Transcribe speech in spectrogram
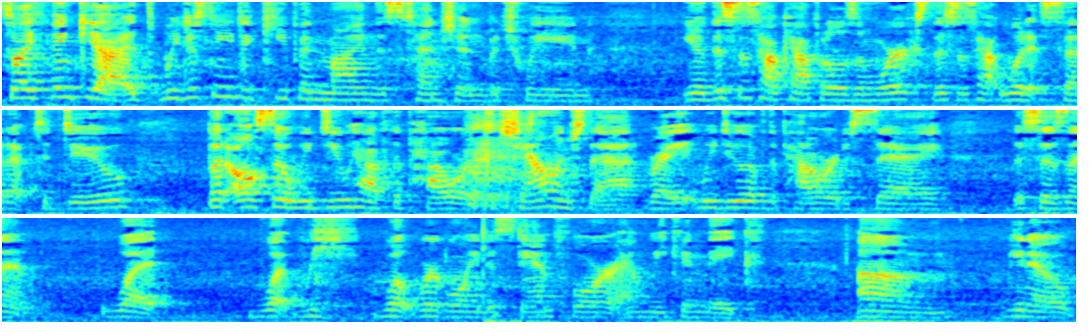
So I think, yeah, it, we just need to keep in mind this tension between, you know, this is how capitalism works, this is how, what it's set up to do, but also we do have the power to challenge that, right? We do have the power to say this isn't what what we what we're going to stand for, and we can make, um, you know,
